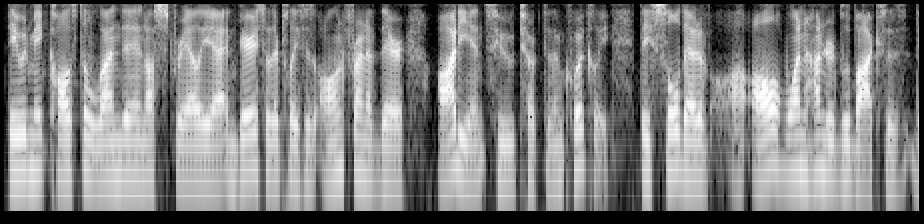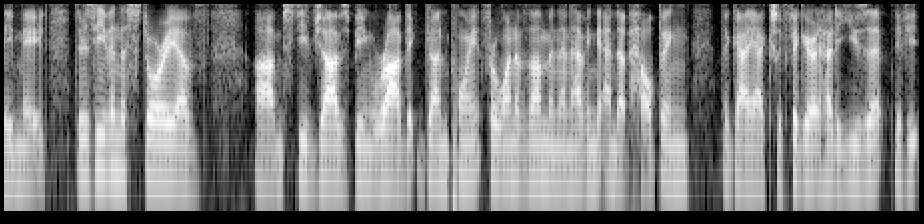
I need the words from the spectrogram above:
They would make calls to London, Australia, and various other places, all in front of their audience who took to them quickly. They sold out of all 100 blue boxes they made. There's even the story of um, Steve Jobs being robbed at gunpoint for one of them and then having to end up helping the guy actually figure out how to use it. If you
